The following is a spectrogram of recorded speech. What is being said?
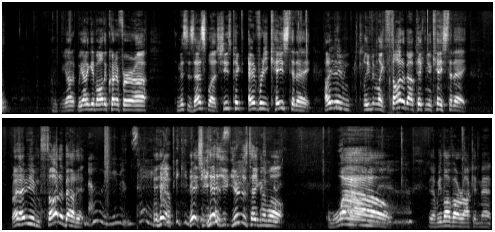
You got we got to give all the credit for uh, to Mrs. Esplat. She's picked every case today. I didn't even even like thought about picking a case today, right? I haven't even thought about it. No, you didn't say. Yeah, I'm picking yeah, the she- yeah. You, you're just taking them all. Wow. Oh. Yeah, we love our Rocket Man.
